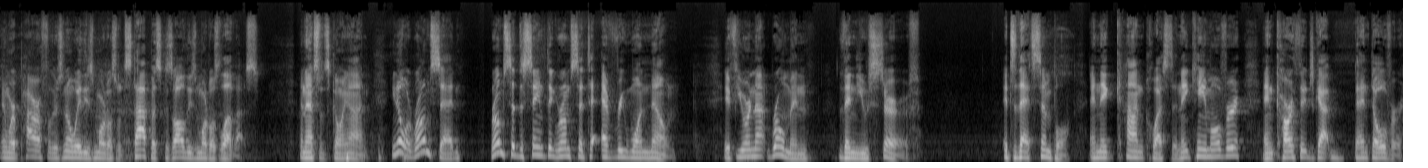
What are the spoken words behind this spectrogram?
and we're powerful, there's no way these mortals would stop us because all these mortals love us. And that's what's going on. You know what Rome said? Rome said the same thing Rome said to everyone known. If you're not Roman, then you serve. It's that simple. And they conquested. And they came over, and Carthage got bent over,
